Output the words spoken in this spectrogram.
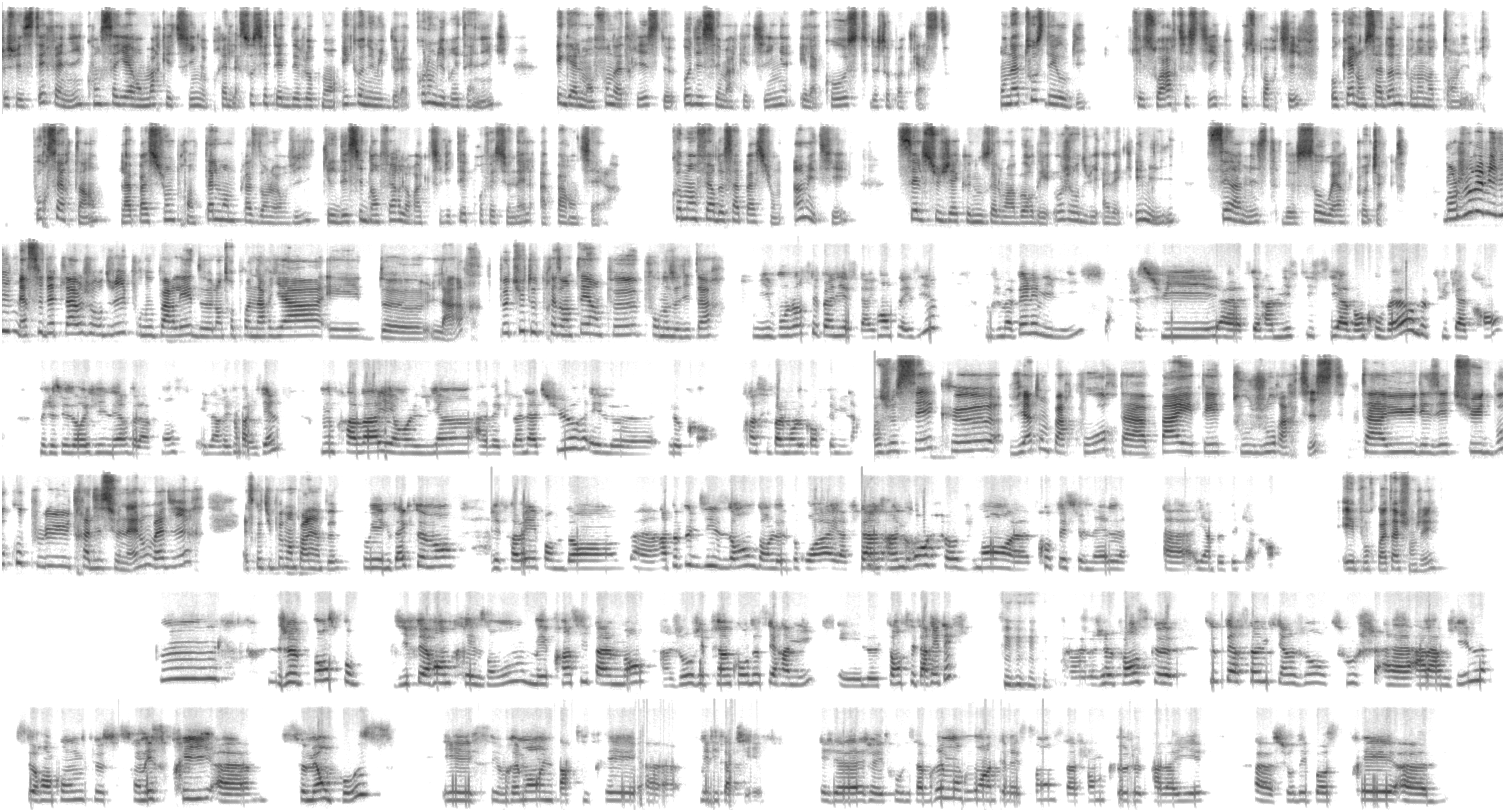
Je suis Stéphanie, conseillère en marketing auprès de la Société de développement économique de la Colombie-Britannique, également fondatrice de Odyssey Marketing et la co-host de ce podcast. On a tous des hobbies, qu'ils soient artistiques ou sportifs, auxquels on s'adonne pendant notre temps libre. Pour certains, la passion prend tellement de place dans leur vie qu'ils décident d'en faire leur activité professionnelle à part entière. Comment faire de sa passion un métier? C'est le sujet que nous allons aborder aujourd'hui avec Émilie, céramiste de SoWare Project. Bonjour Émilie, merci d'être là aujourd'hui pour nous parler de l'entrepreneuriat et de l'art. Peux-tu te présenter un peu pour nos auditeurs? Oui, bonjour Stéphanie, c'est un grand plaisir. Je m'appelle Émilie, je suis euh, céramiste ici à Vancouver depuis 4 ans, mais je suis originaire de la France et de la région parisienne. Mon travail est en lien avec la nature et le corps principalement le corps féminin. je sais que via ton parcours, tu n'as pas été toujours artiste. Tu as eu des études beaucoup plus traditionnelles, on va dire. Est-ce que tu peux m'en parler un peu? Oui, exactement. J'ai travaillé pendant euh, un peu plus de dix ans dans le droit et a fait un, grand changement euh, professionnel euh, il y a un peu plus de quatre ans. Et pourquoi tu as changé? Hmm, Je pense pour différentes raisons, mais principalement, un jour, j'ai pris un cours de céramique et le temps s'est arrêté. Euh, je pense que toute personne qui un jour touche à, l'argile se rend compte que son esprit euh, se met en pause et c'est vraiment une partie très euh, méditative. Et j'avais trouvé ça vraiment, vraiment intéressant, sachant que je travaillais sur des postes très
